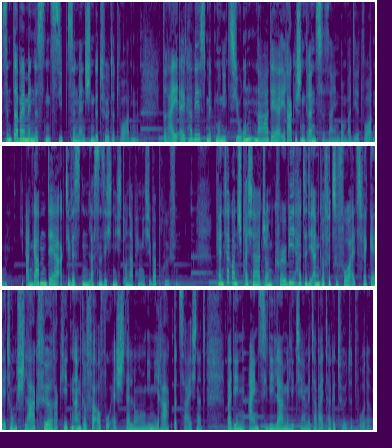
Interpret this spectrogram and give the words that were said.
sind dabei mindestens 17 Menschen getötet worden. Drei LKWs mit Munition nahe der irakischen Grenze seien bombardiert worden. Die Angaben der Aktivisten lassen sich nicht unabhängig überprüfen. Pentagon-Sprecher John Kirby hatte die Angriffe zuvor als Vergeltungsschlag für Raketenangriffe auf US-Stellungen im Irak bezeichnet, bei denen ein ziviler Militärmitarbeiter getötet wurde.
